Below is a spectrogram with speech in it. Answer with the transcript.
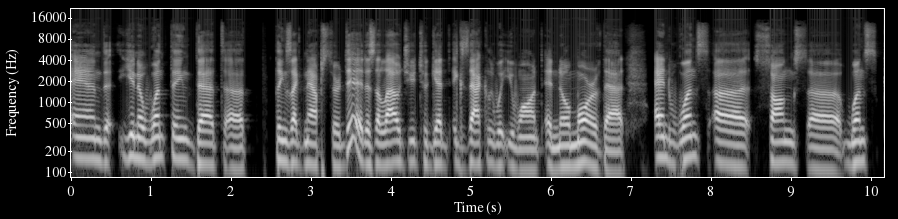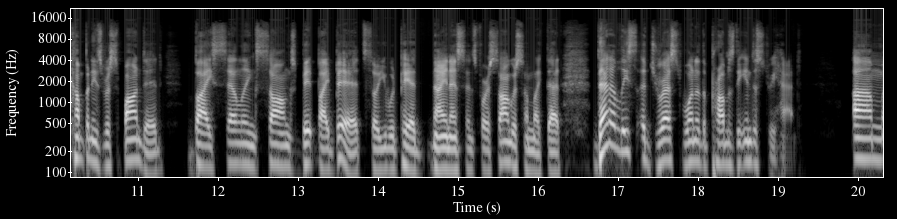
and you know, one thing that uh, things like Napster did is allowed you to get exactly what you want and know more of that. And once uh, songs, uh, once companies responded, by selling songs bit by bit. So you would pay a 99 cents for a song or something like that. That at least addressed one of the problems the industry had. Um,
